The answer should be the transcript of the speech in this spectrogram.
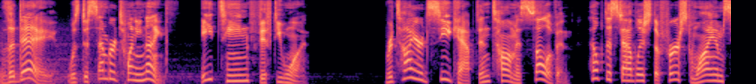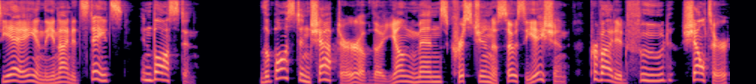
The day was December 29th, 1851. Retired sea captain Thomas Sullivan helped establish the first YMCA in the United States in Boston. The Boston chapter of the Young Men's Christian Association provided food, shelter,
